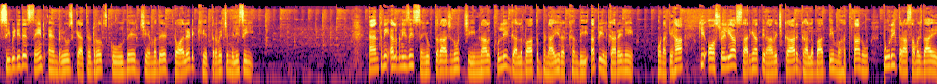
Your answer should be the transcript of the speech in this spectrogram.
ਸੀਬੀਡੀ ਦੇ ਸੇਂਟ ਐਂਡਰਿਊਜ਼ ਕੈਥੇਡਰਲ ਸਕੂਲ ਦੇ ਜਿਮ ਦੇ ਟਾਇਲਟ ਖੇਤਰ ਵਿੱਚ ਮਿਲੀ ਸੀ। ਐਂਥਨੀ ਅਲਬਨੀਜ਼ੀ ਸੰਯੁਕਤ ਰਾਜ ਨੂੰ ਚੀਨ ਨਾਲ ਖੁੱਲੀ ਗੱਲਬਾਤ ਬਣਾਈ ਰੱਖਣ ਦੀ ਅਪੀਲ ਕਰ ਰਹੇ ਨੇ। ਉਹਨਾਂ ਕਿਹਾ ਕਿ ਆਸਟ੍ਰੇਲੀਆ ਸਾਰੀਆਂ ਧਿਰਾਂ ਵਿਚਕਾਰ ਗੱਲਬਾਤ ਦੀ ਮਹੱਤਤਾ ਨੂੰ ਪੂਰੀ ਤਰ੍ਹਾਂ ਸਮਝਦਾ ਹੈ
